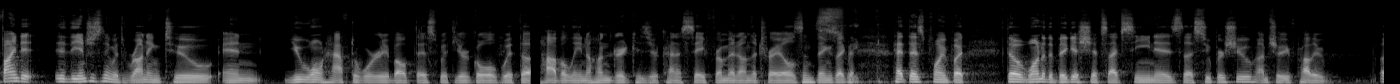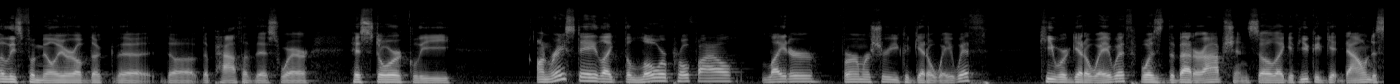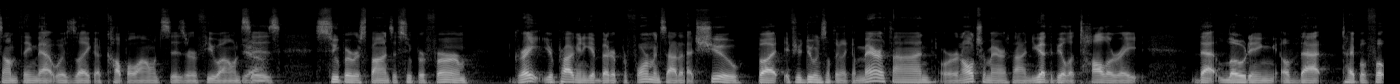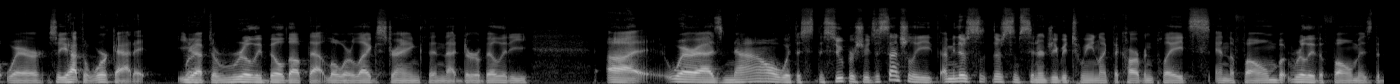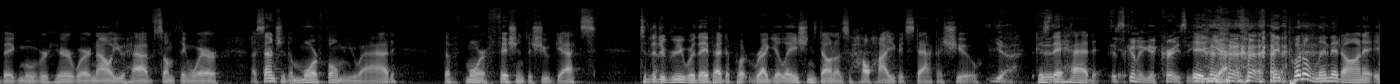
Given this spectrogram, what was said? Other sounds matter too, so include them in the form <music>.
find it the interesting thing with running too, and you won't have to worry about this with your goal with a Javelina 100 because you're kind of safe from it on the trails and things Sweet. like that at this point. But the one of the biggest shifts I've seen is the super shoe. I'm sure you've probably at least familiar of the the the, the path of this where historically on race day like the lower profile lighter firmer shoe you could get away with keyword get away with was the better option so like if you could get down to something that was like a couple ounces or a few ounces yeah. super responsive super firm great you're probably going to get better performance out of that shoe but if you're doing something like a marathon or an ultra marathon you have to be able to tolerate that loading of that type of footwear so you have to work at it you right. have to really build up that lower leg strength and that durability. Uh, whereas now with the, the super shoes, essentially, I mean, there's there's some synergy between like the carbon plates and the foam, but really the foam is the big mover here. Where now you have something where essentially the more foam you add, the more efficient the shoe gets. To the degree where they've had to put regulations down as how high you could stack a shoe. Yeah, because they had it's going to get crazy. it, yeah, <laughs> they put a limit on it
